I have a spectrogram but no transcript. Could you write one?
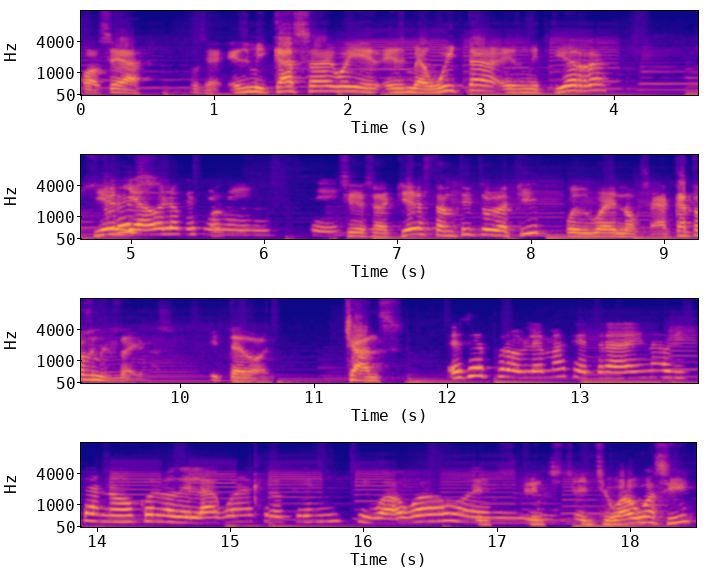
O sea, o sea, es mi casa, güey, es, mi agüita, es mi tierra. ¿Quieres? Yo lo que se me... Sí. Si, o sea, quieres tantito de aquí, pues bueno, o sea, acatas mis reglas y te doy. Chance. Ese problema que traen ahorita, ¿no? Con lo del agua, creo que en Chihuahua o en... En, Chihuahua, sí.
